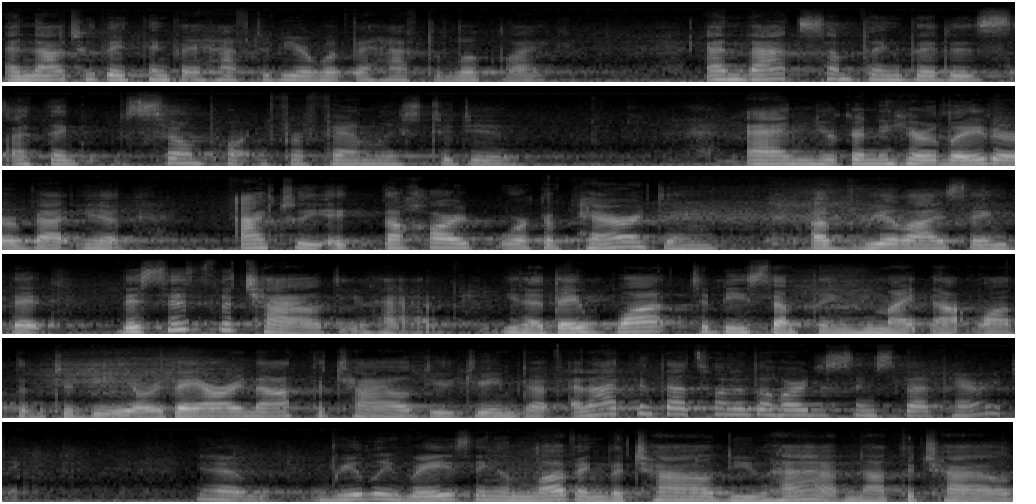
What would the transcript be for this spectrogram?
and not who they think they have to be or what they have to look like. And that's something that is, I think, so important for families to do. And you're going to hear later about, you know, actually it, the hard work of parenting, of realizing that this is the child you have. You know, they want to be something you might not want them to be, or they are not the child you dreamed of. And I think that's one of the hardest things about parenting. You know, really raising and loving the child you have, not the child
